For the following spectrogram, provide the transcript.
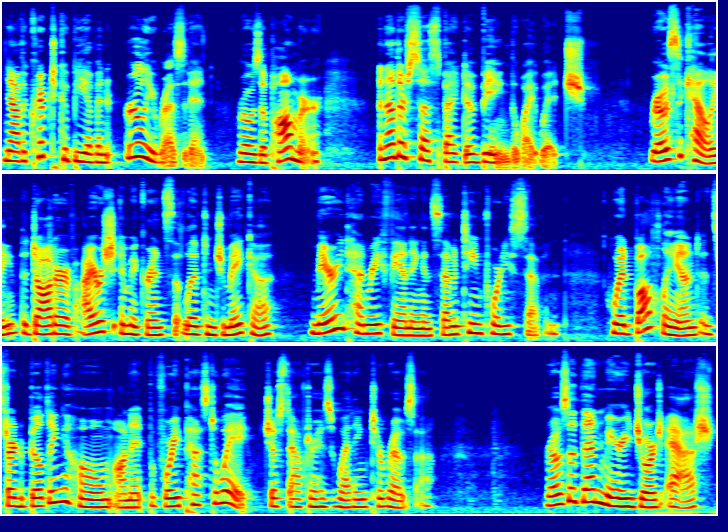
Now, the crypt could be of an early resident, Rosa Palmer, another suspect of being the White Witch. Rosa Kelly, the daughter of Irish immigrants that lived in Jamaica, married Henry Fanning in 1747, who had bought land and started building a home on it before he passed away just after his wedding to Rosa. Rosa then married George Ashe,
